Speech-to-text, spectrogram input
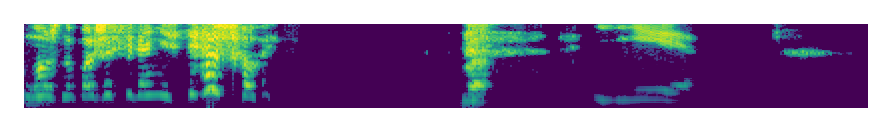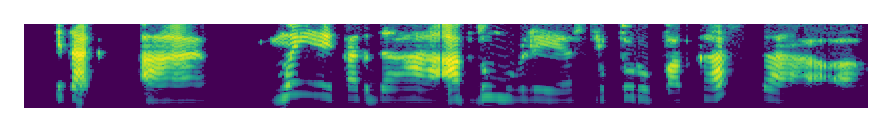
можно больше себя не сдерживать. Да. Е. Итак, а Мы, когда обдумывали структуру подкаста, а,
